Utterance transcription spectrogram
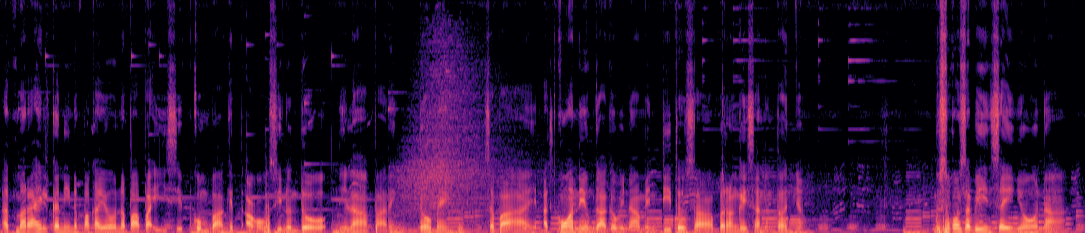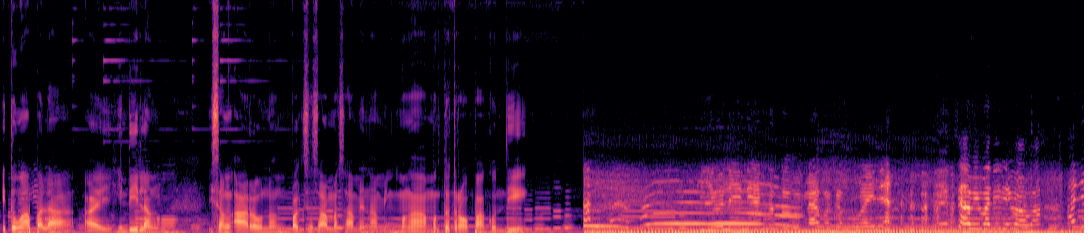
At marahil kanina pa kayo napapaisip kung bakit ako sinundo nila paring Domeng sa bahay at kung ano yung gagawin namin dito sa Barangay San Antonio. Gusto kong sabihin sa inyo na ito nga pala ay hindi lang isang araw ng pagsasama sa amin naming mga magtotropa kundi Yun na yun ang totoong labag ang buhay niya. Sabi pa din ni Mama, ano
